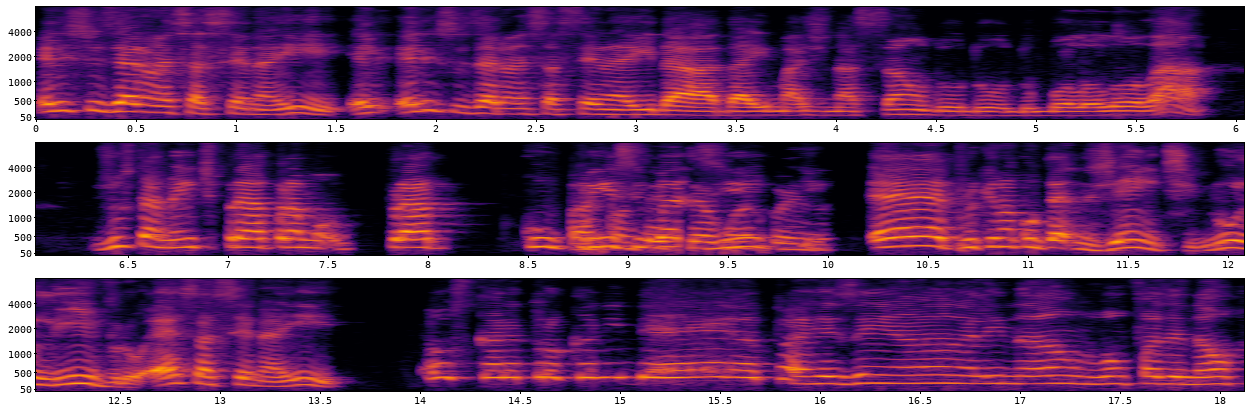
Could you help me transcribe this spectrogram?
eles fizeram essa cena aí, ele- eles fizeram essa cena aí da, da imaginação do, do, do Bololô lá, justamente para cumprir esse vazio. É, porque não acontece. Gente, no livro, essa cena aí é os caras trocando ideia, pá, resenhando ali, não, não vamos fazer não.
